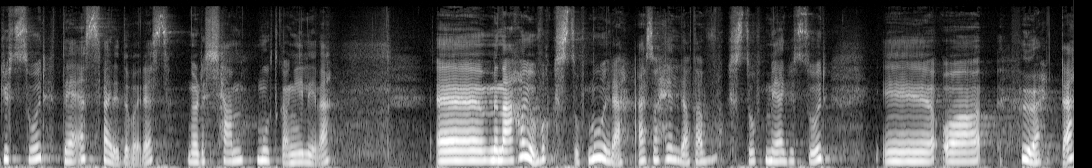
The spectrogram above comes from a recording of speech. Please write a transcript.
Guds ord det er sverdet vårt når det kommer motgang i livet. Eh, men jeg har jo vokst opp med ordet. Jeg er så heldig at jeg har vokst opp med Guds ord eh, og hørt det.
